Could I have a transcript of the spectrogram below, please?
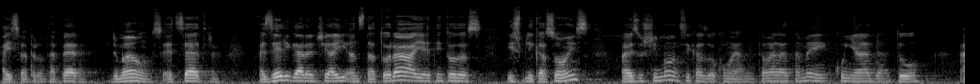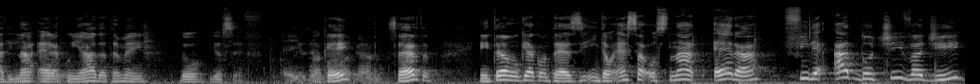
Aí você vai perguntar, pera, irmãos, etc. Mas ele garantia aí antes da Torá, e aí tem todas as explicações, mas o Shimon se casou com ela. Então ela é também cunhada do... A Diná era cunhada também do Yosef. É isso, é Ok? Certo? Então, o que acontece? Então, essa Osnat era filha adotiva de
